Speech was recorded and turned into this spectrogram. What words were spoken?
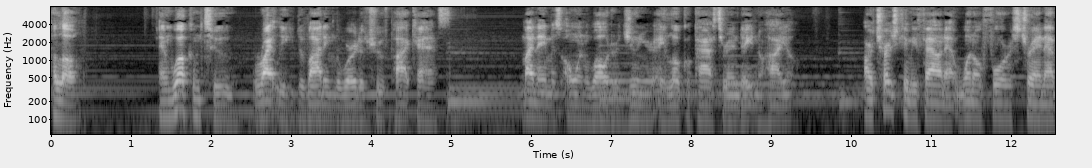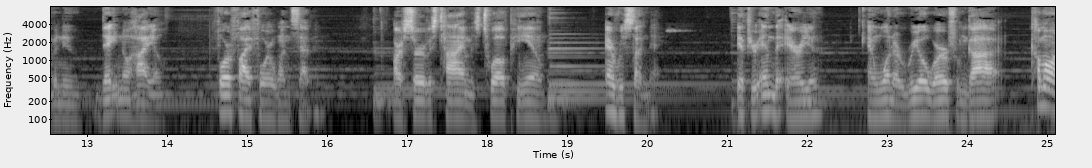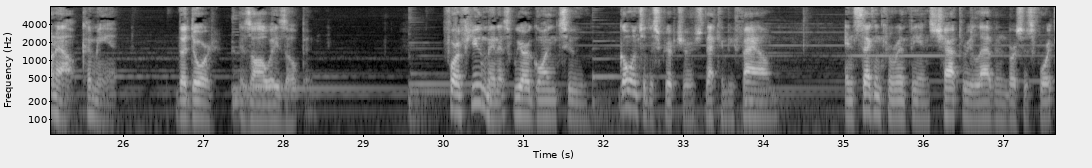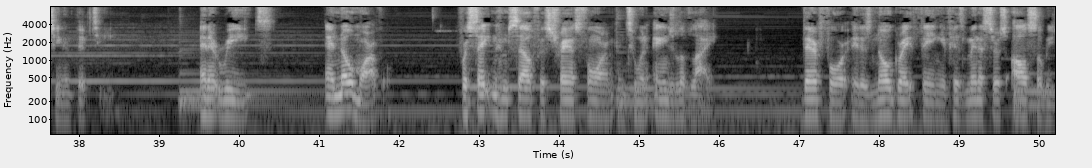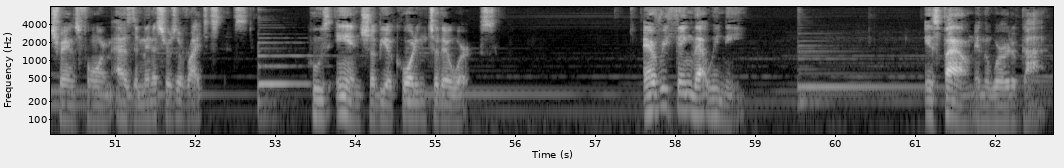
Hello, and welcome to Rightly Dividing the Word of Truth podcast. My name is Owen Walder Jr., a local pastor in Dayton, Ohio. Our church can be found at 104 Strand Avenue, Dayton, Ohio, 45417. Our service time is 12 p.m. every Sunday. If you're in the area and want a real word from God, come on out, come in. The door is always open. For a few minutes, we are going to go into the scriptures that can be found in 2 Corinthians chapter 11 verses 14 and 15. And it reads, And no marvel, for Satan himself is transformed into an angel of light. Therefore, it is no great thing if his ministers also be transformed as the ministers of righteousness, whose end shall be according to their works. Everything that we need is found in the Word of God.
